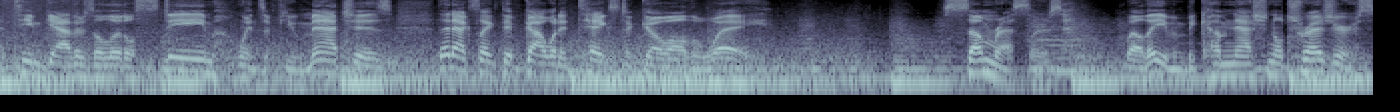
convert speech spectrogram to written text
A team gathers a little steam, wins a few matches, then acts like they've got what it takes to go all the way. Some wrestlers, well, they even become national treasures.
